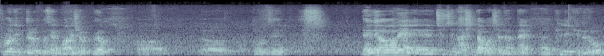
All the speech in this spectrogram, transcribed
프로님들 고생 많으셨고요. 이제 내년에 추진하신다고 하셨는데 어, 필리핀으로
